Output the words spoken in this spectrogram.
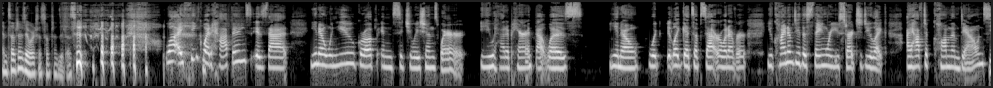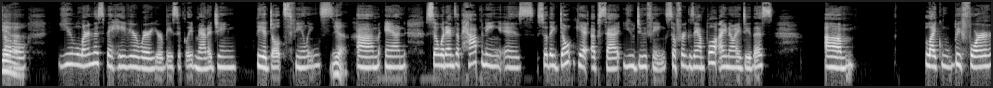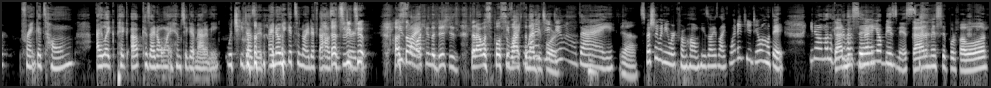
and sometimes it works and sometimes it doesn't. Well, I think what happens is that, you know, when you grow up in situations where you had a parent that was, you know, would it like gets upset or whatever, you kind of do this thing where you start to do like, I have to calm them down. So Yeah. you learn this behavior where you're basically managing the adult's feelings. yeah, Um, and so what ends up happening is so they don't get upset, you do things. So for example, I know I do this. Um, like before Frank gets home, I like pick up because I don't want him to get mad at me, which he doesn't. I know he gets annoyed if the house that's is me dirty. too. I He's start like- washing the dishes that I was supposed to wash like, the "What night did before. you do all day?" Yeah, Especially when you work from home, he's always like, "What did you do all day?" You know, motherfucker, that's none of your business. cálmese por favor.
